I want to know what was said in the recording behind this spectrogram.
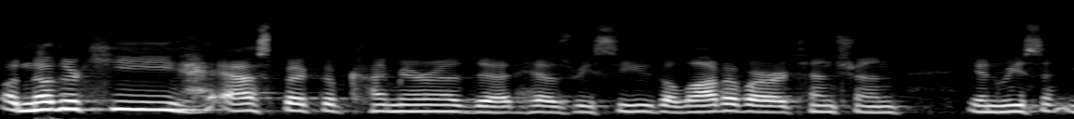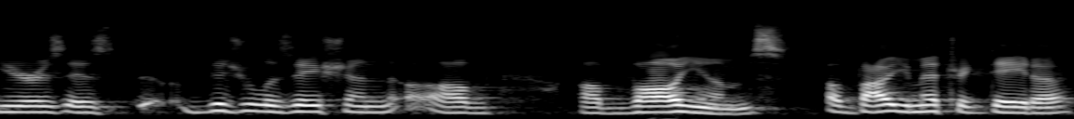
Another key aspect of Chimera that has received a lot of our attention in recent years is visualization of, of volumes, of volumetric data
